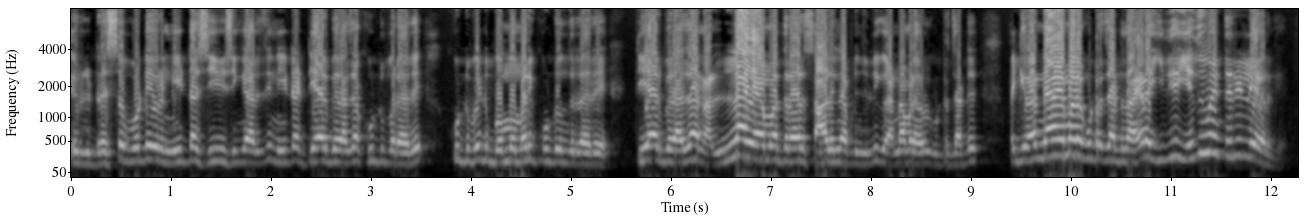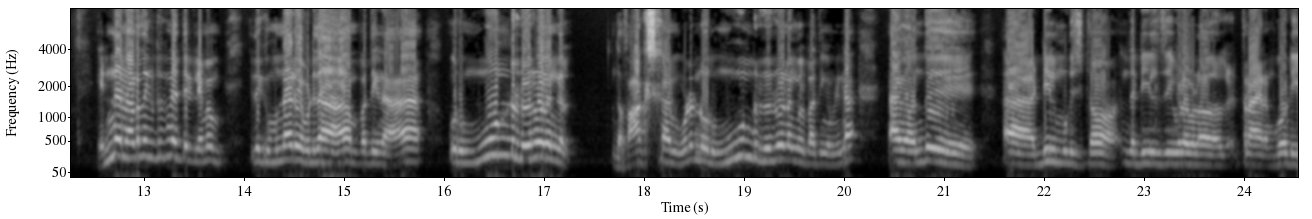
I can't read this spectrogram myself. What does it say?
இவருக்கு ட்ரெஸ்ஸை போட்டு இவர் நீட்டாக சிவி சிங்காரிச்சு நீட்டாக டிஆர்பி ராஜா கூட்டு போறாரு கூட்டு போயிட்டு பொம்மை மாதிரி கூட்டு வந்துடுறாரு டிஆர்பி ராஜா நல்லா ஏமாத்துறாரு ஸ்டாலின் அப்படின்னு சொல்லி அண்ணாமலை அவர்கள் குற்றச்சாட்டு வைக்கிறார் நியாயமான குற்றச்சாட்டு தான் ஏன்னா இது எதுவுமே தெரியலையே அவருக்கு என்ன நடந்துகிட்டு இருக்குன்னே தெரியல மேம் இதுக்கு முன்னாடி அப்படிதான் பார்த்தீங்கன்னா ஒரு மூன்று நிறுவனங்கள் இந்த ஃபாக்ஸ்கான் கூட இன்னொரு மூன்று நிறுவனங்கள் பார்த்தீங்க அப்படின்னா நாங்கள் வந்து டீல் முடிச்சிட்டோம். இந்த டீல்ஸ் இவ்வளோ இவ்வளோ எத்தனாயிரம் கோடி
